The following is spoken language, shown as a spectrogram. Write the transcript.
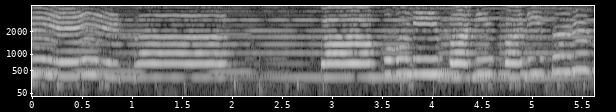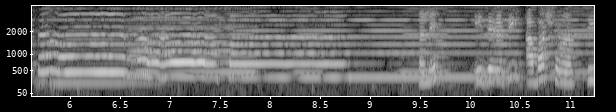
লেখা। পা কোমলি পানি পানি সারে সা তাহলে এই জায়গাটি আবার শোনাচ্ছি।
